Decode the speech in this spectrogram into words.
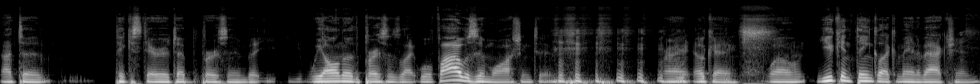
not to pick a stereotype of person, but we all know the person's like, well, if I was in Washington, right? Okay. Well, you can think like a man of action,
